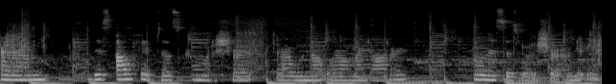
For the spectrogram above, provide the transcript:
Um, this outfit does come with a shirt that I would not wear on my daughter unless it's with a shirt underneath.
